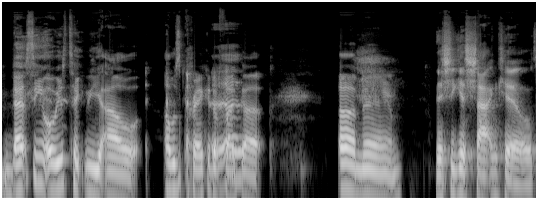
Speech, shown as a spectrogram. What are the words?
that scene always take me out. I was cracking the fuck up. Oh man. Then she gets shot and killed.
